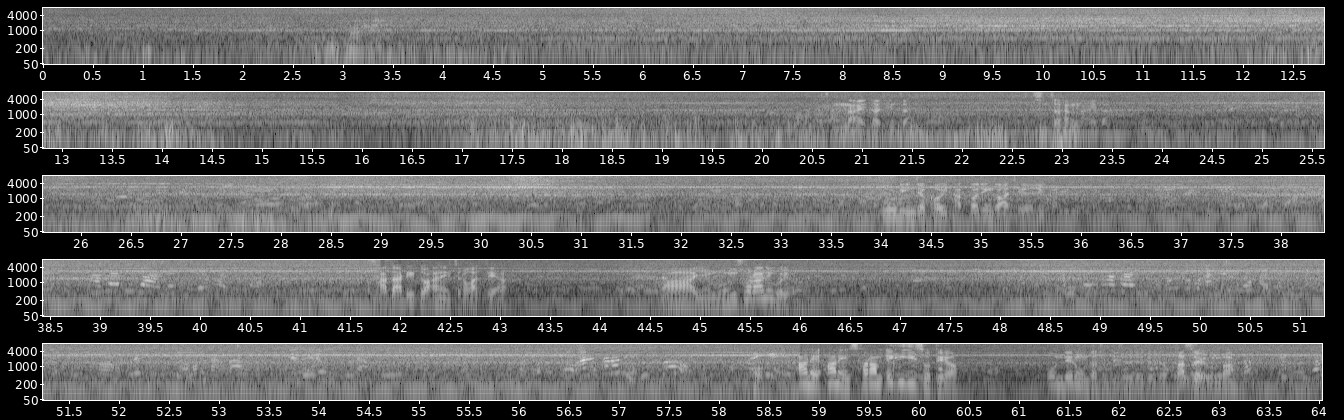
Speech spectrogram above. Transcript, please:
장난 아니다 진짜. 진짜 장난 아니다. 불이 이제 거의 다 꺼진 것 같아요 지금. 사다리도 안에 들어갔어 사다리도 안에 들어갔대요. 아 이게 뭔 소란이고 이거? 애기. 안에 안에 사람 애기 있었대요 어 내려온다 저기 저기 저기 저 봤어요 금방 애기인가?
